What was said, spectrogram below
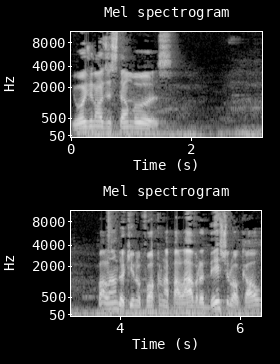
E hoje nós estamos falando aqui no Foco na Palavra deste local,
